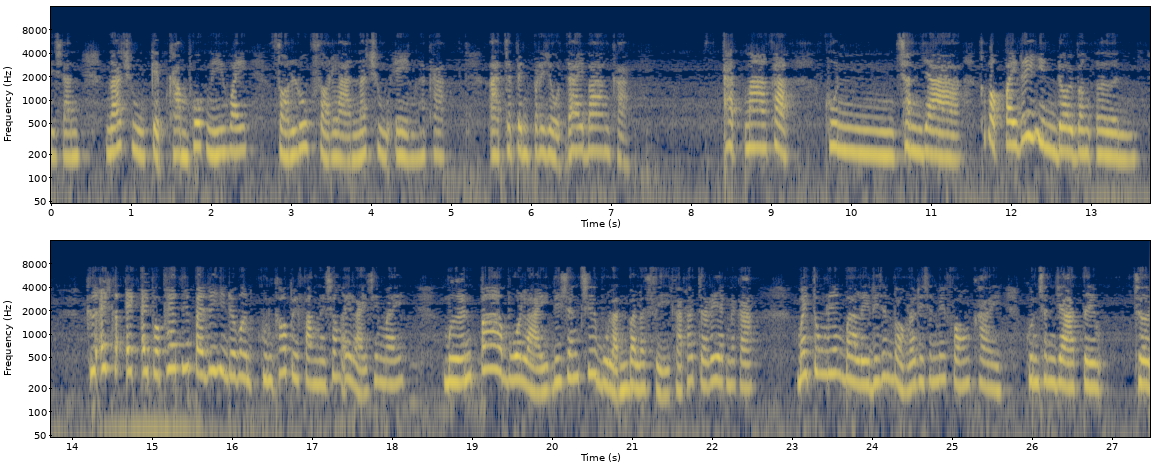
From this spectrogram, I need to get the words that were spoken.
ดิฉันนาชูเก็บคำพวกนี้ไว้สอนลูกสอนหลานนาชูเองนะคะ อาจจะเป็นประโยชน์ได้บ้างค่ะ ถัดมาค่ะ คุณชัญญาเขาบอกไปได้ยินโดยบังเอิญ คือไอ้ไอ้ไอ้ประเภทที่ไปได้ยินโดยบังเอิญคุณเข้าไปฟังในช่องไอ้ไหลใช่ไหม เหมือนป้าบัวไหล ดิฉันชื่อบุหลันบาลสีค่ะ ถ้าจะเรียกนะคะ ไม่ต้องเรียกบาลีดิฉันบอกแล้วดิฉันไม่ฟ้องใคร คุณชัญญาเต็มเชิญ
